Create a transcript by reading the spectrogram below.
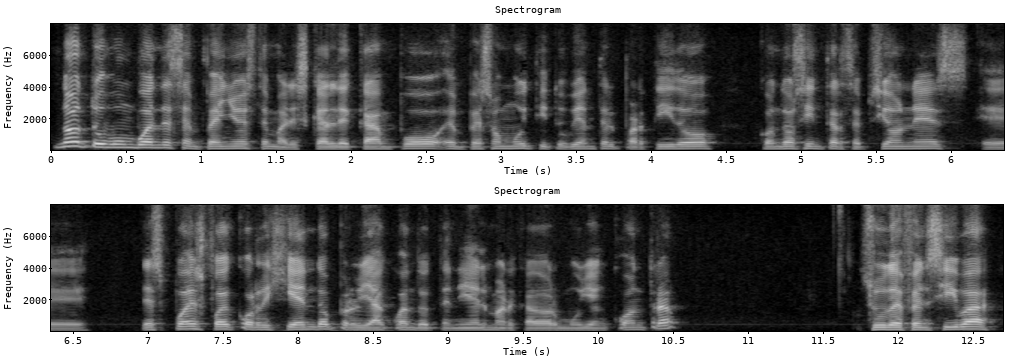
no tuvo un buen desempeño este mariscal de campo, empezó muy titubeante el partido con dos intercepciones, eh, después fue corrigiendo, pero ya cuando tenía el marcador muy en contra. Su defensiva,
